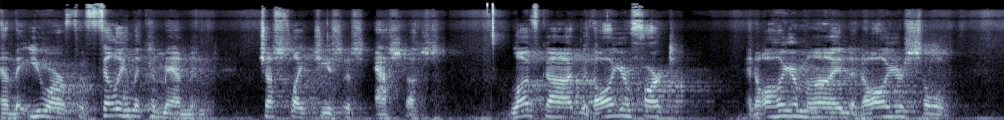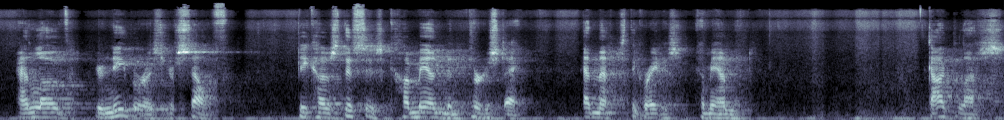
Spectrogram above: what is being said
and that you are fulfilling the commandment just like Jesus asked us. Love God with all your heart and all your mind and all your soul, and love your neighbor as yourself because this is Commandment Thursday, and that's the greatest commandment. God bless.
